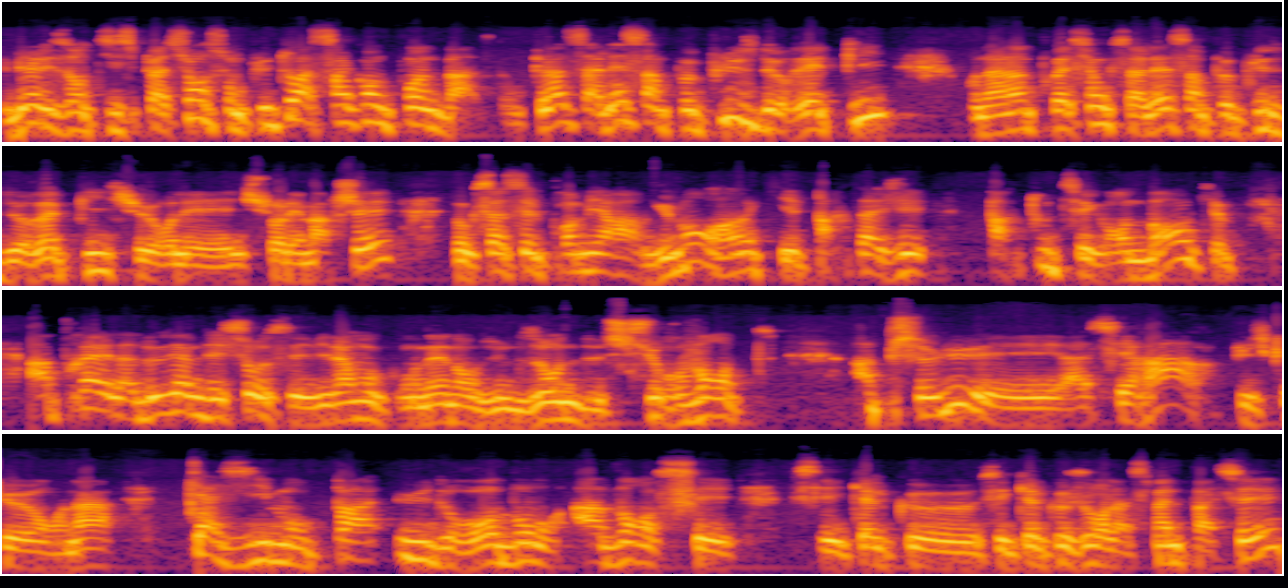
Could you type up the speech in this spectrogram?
eh bien, les anticipations sont plutôt à 50 points de base. Donc là, ça laisse un peu plus de répit. On a l'impression que ça laisse un peu plus de répit sur les, sur les marchés. Donc ça, c'est le premier argument hein, qui est partagé par toutes ces grandes banques. Après, la deuxième des choses, c'est évidemment qu'on est dans une zone de survente absolue et assez rare, puisqu'on n'a quasiment pas eu de rebond avant ces, ces, quelques, ces quelques jours la semaine passée.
